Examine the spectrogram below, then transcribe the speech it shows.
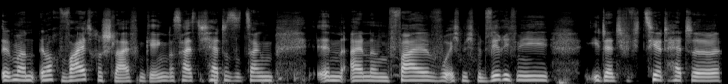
immer noch weitere Schleifen ging. Das heißt, ich hätte sozusagen in einem Fall, wo ich mich mit Verify identifiziert hätte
